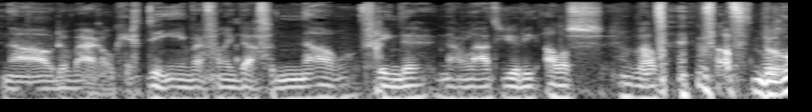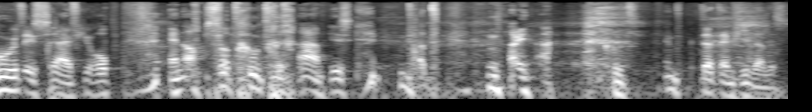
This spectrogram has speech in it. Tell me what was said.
Nou, er waren ook echt dingen in waarvan ik dacht van... nou, vrienden, nou laten jullie alles wat, wat beroerd is, schrijf je op. En alles wat goed gegaan is, dat... Nou ja, goed, dat heb je wel eens.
